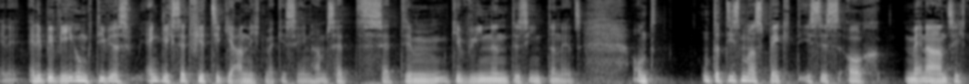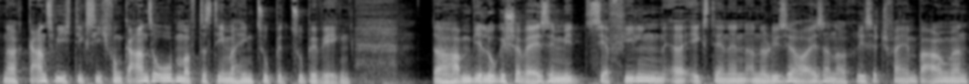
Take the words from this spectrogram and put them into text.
eine, eine Bewegung, die wir eigentlich seit 40 Jahren nicht mehr gesehen haben, seit, seit dem Gewinnen des Internets. Und unter diesem Aspekt ist es auch meiner Ansicht nach ganz wichtig, sich von ganz oben auf das Thema hin zu, zu bewegen. Da haben wir logischerweise mit sehr vielen äh, externen Analysehäusern auch Research-Vereinbarungen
